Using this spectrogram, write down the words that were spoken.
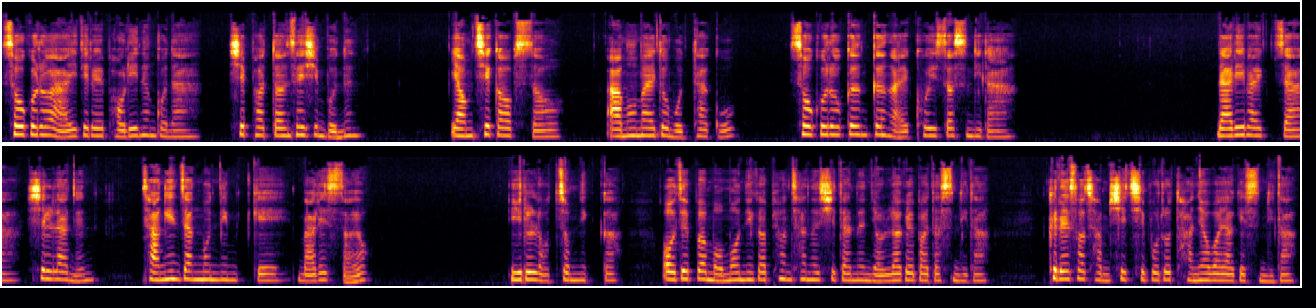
속으로 아이들을 버리는구나 싶었던 새 신부는 염치가 없어 아무 말도 못하고 속으로 끙끙 앓고 있었습니다. 날이 밝자 신랑은 장인 장모님께 말했어요. 이를 어쩝니까? 어젯밤 어머니가 편찮으시다는 연락을 받았습니다. 그래서 잠시 집으로 다녀와야겠습니다.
